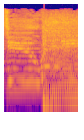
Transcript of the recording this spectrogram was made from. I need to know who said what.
Speaker 1: do anything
